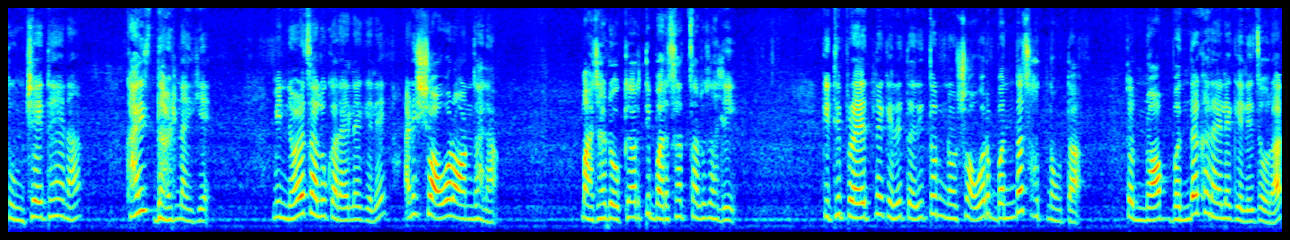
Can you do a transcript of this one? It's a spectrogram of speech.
तुमच्या इथे आहे ना काहीच धड नाही आहे मी नळ चालू करायला गेले आणि शॉवर ऑन झाला. माझ्या डोक्यावरती बरसात चालू झाली. किती प्रयत्न केले तरी तो न शॉवर बंदच होत नव्हता. तो नॉब बंद करायला गेले जोरात.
